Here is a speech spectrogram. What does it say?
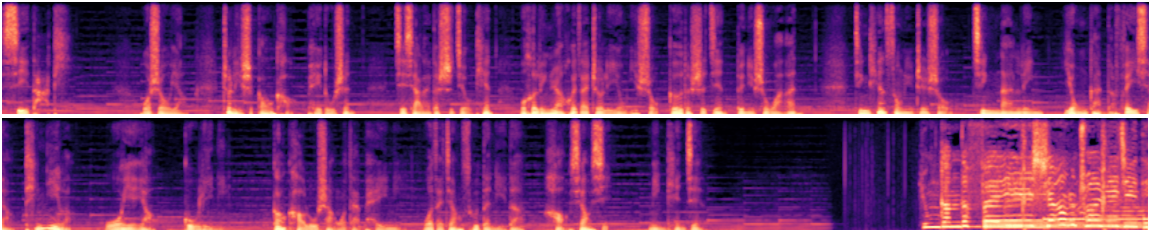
细答题。我是欧阳，这里是高考陪读生。接下来的十九天，我和林然会在这里用一首歌的时间对你说晚安。今天送你这首金南玲《勇敢的飞翔》，听腻了，我也要鼓励你。高考路上，我在陪你，我在江苏等你的好消息。明天见。勇敢的飞翔，穿越基地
